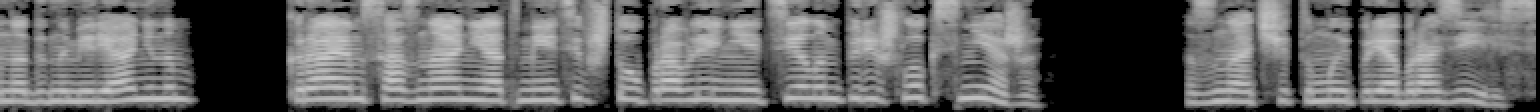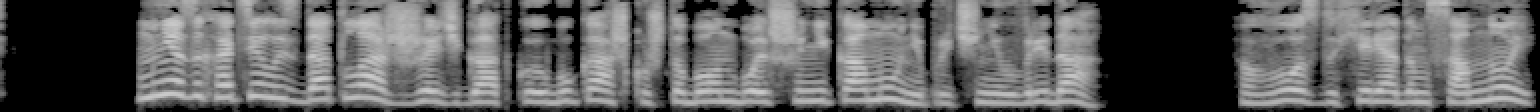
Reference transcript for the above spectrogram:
над иномерянином, краем сознания отметив, что управление телом перешло к Снеже. Значит, мы преобразились. Мне захотелось дотла сжечь гадкую букашку, чтобы он больше никому не причинил вреда. В воздухе рядом со мной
